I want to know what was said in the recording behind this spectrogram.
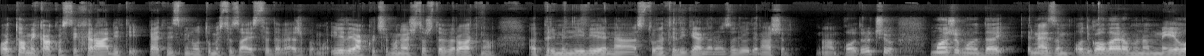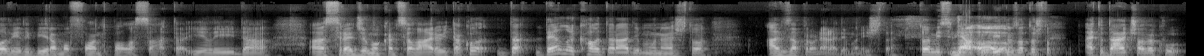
o tome kako se hraniti 15 minuta umesto zaista da vežbamo. Ili ako ćemo nešto što je verovatno primeljivije na studente ili generalno za ljude na našem području, možemo da, ne znam, odgovaramo na mailovi ili biramo font pola sata ili da a, sređemo kancelariju i tako da deluje kao da radimo nešto, ali zapravo ne radimo ništa. To je mislim da, jako bitno zato što eto daje čoveku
